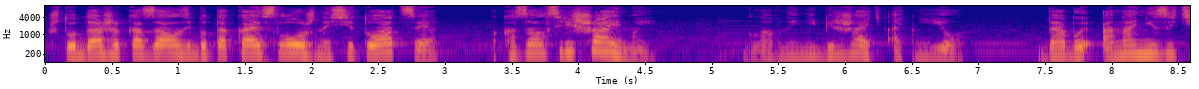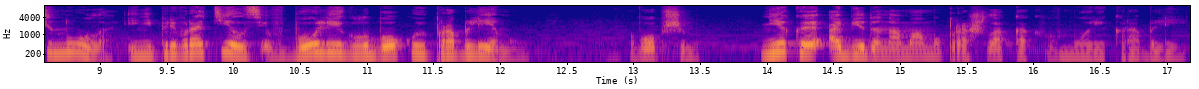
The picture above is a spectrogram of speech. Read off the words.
что даже, казалось бы, такая сложная ситуация оказалась решаемой. Главное не бежать от нее, дабы она не затянула и не превратилась в более глубокую проблему. В общем, Некая обида на маму прошла, как в море кораблей.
